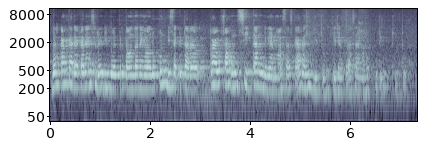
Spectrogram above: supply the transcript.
bahkan karya-karya yang sudah dibuat bertahun-tahun yang lalu pun bisa kita rel- relevansikan dengan masa sekarang gitu. Jadi yang perasa emang penting gitu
